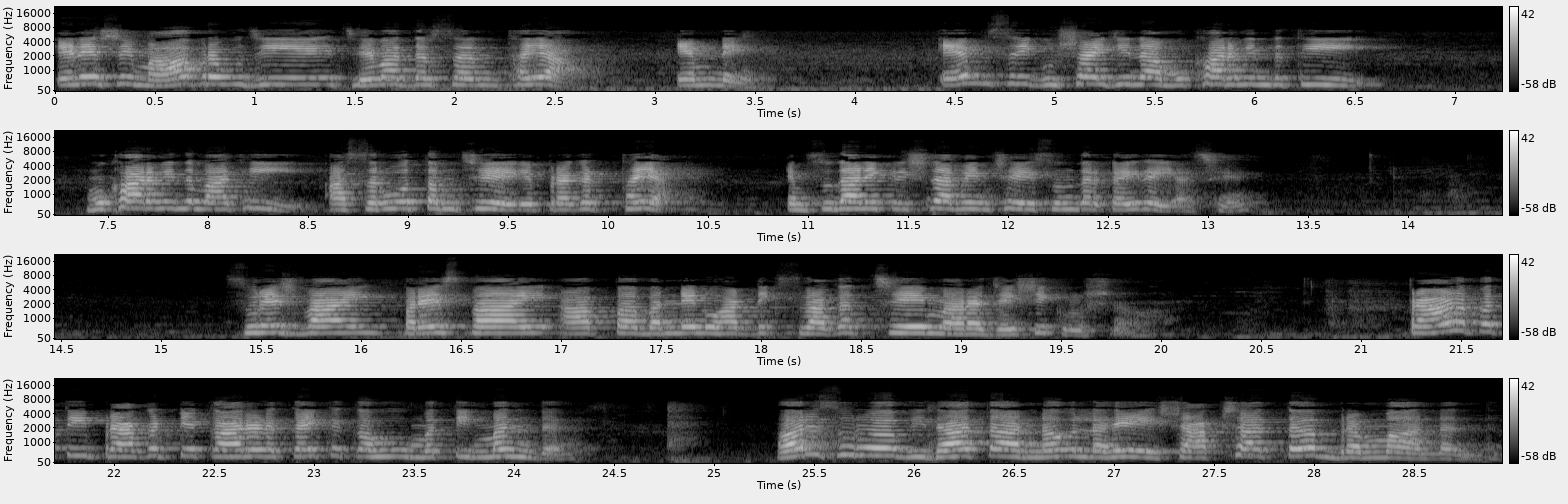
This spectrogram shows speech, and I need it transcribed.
એને શ્રી મહાપ્રભુજીએ જેવા દર્શન થયા એમને. એમ શ્રી ગુસાઈજીના મુખારવિંદથી, મુખારવિંદમાંથી આ સર્વોત્તમ છે એ પ્રગટ થયા. એમ સુદાની કૃષ્ણાબેન છે એ સુંદર કહી રહ્યા છે. સુરેશભાઈ, પરેશભાઈ, આપ બંનેનું હાર્દિક સ્વાગત છે. મારા જય શ્રી કૃષ્ણ. પ્રાણપતિ પ્રાગટ્ય કારણ કંઈક કહું મતિ મંદ. હરસુર વિધાતા નવ લહે સાક્ષાત બ્રહ્માનંદ.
